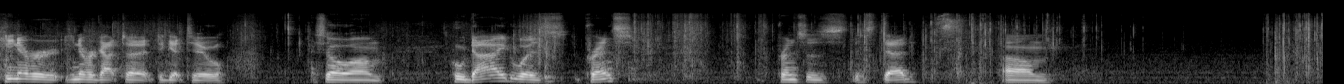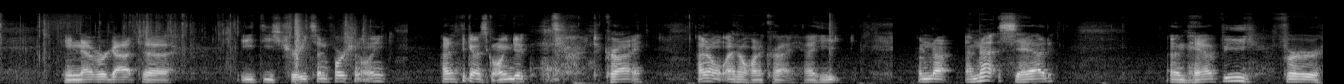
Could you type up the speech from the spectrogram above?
he never he never got to, to get to. So um, who died was Prince. Prince is, is dead. Um, He never got to eat these treats, unfortunately. I didn't think I was going to to cry. I don't I don't want to cry. I I'm not I'm not sad. I'm happy for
